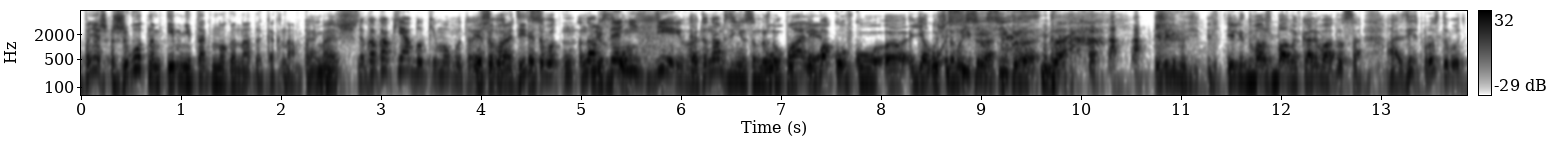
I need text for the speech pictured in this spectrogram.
Понимаешь, животным им не так много надо, как нам, понимаешь? Да как, как яблоки могут это бродить? это вот нам Если они с дерева. Это нам с Денисом нужно Упали. упаковку э, яблочного сидра. сидра. Да. Или, или два жбана кальвадоса. А здесь просто вот,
